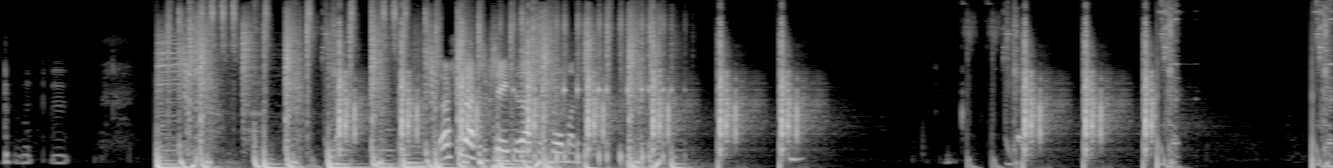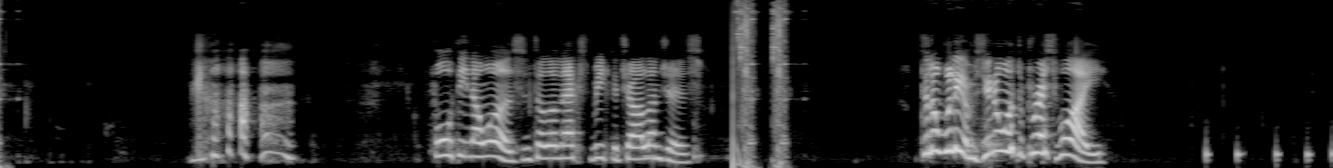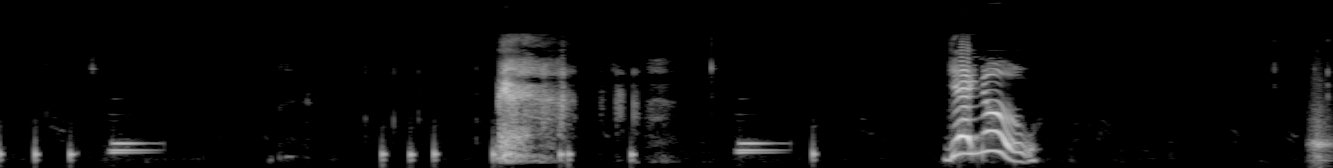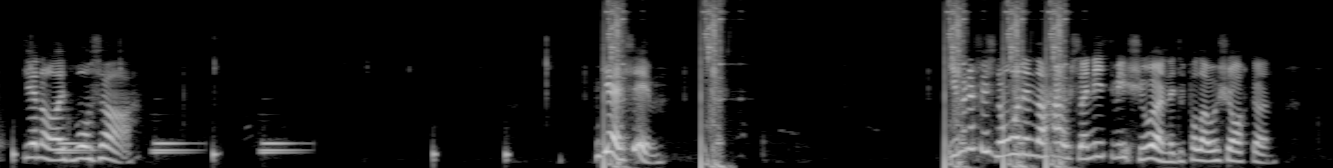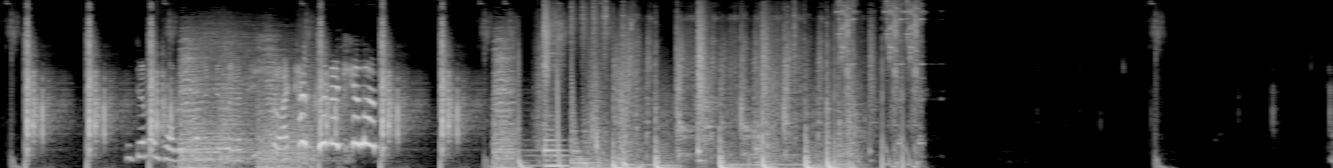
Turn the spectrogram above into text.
That's what I have to say to that performance. Fourteen hours until the next week the challenge is. Dylan Williams, you know what to press Y? yeah, I know. You know, like what's that? Yeah, same. Even if there's no one in the house, I need to be sure and I just pull out a shotgun. Dylan probably run into it with a pistol, like, I'm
